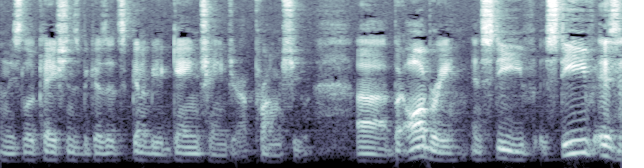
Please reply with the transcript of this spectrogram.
in these locations because it's gonna be a game changer. I promise you. Uh, but Aubrey and Steve, Steve is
